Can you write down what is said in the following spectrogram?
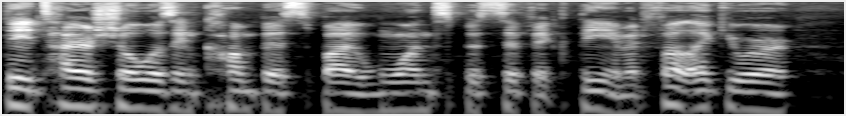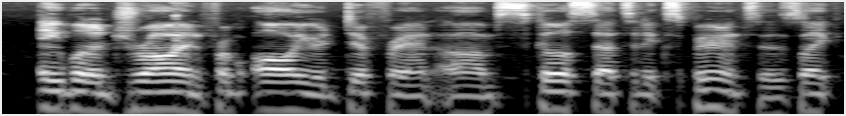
the entire show was encompassed by one specific theme. It felt like you were able to draw in from all your different um, skill sets and experiences. Like,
